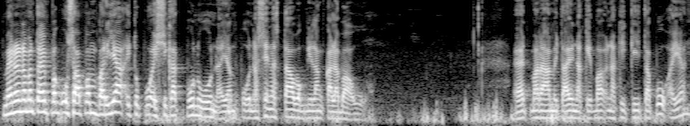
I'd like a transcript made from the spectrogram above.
Meron naman tayong pag-usapang barya, ito po ay sikat po noon, ayan po na sinastawag nilang kalabaw. At marami tayo nakiba, nakikita po. Ayan.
